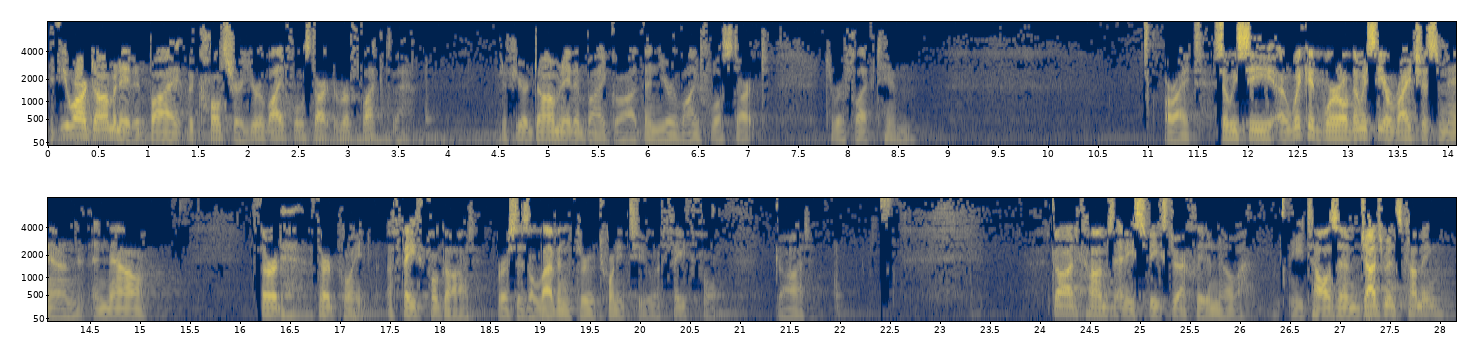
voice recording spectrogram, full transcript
If you are dominated by the culture, your life will start to reflect that. But if you're dominated by God, then your life will start to reflect Him. All right, so we see a wicked world, then we see a righteous man, and now Third, third point, a faithful God, verses 11 through 22. A faithful God. God comes and he speaks directly to Noah. He tells him judgment's coming,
